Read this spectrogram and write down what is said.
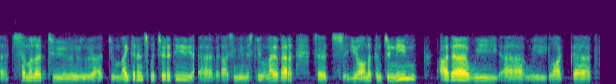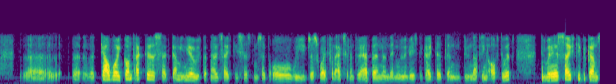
Uh, similar to uh, to maintenance maturity. Uh, the guys in the industry will know about it. So it's you're on a continuum. Either we uh, we like uh, uh, the, the cowboy contractors that come in here, we've got no safety systems at all. We just wait for the accident to happen and then we'll investigate it and do nothing afterwards. To where safety becomes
